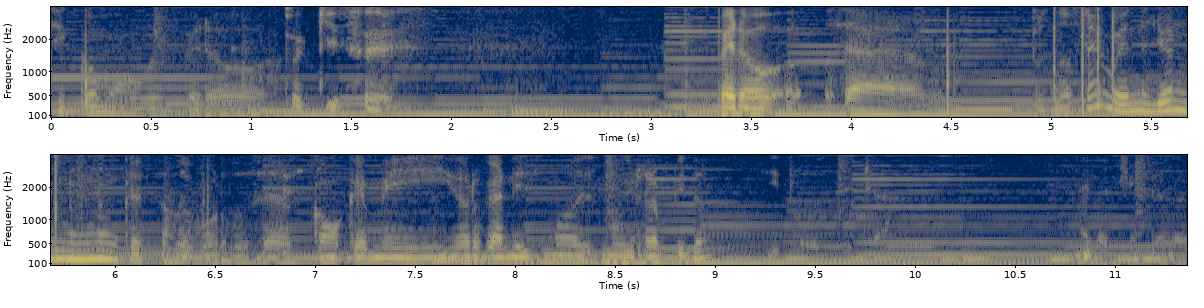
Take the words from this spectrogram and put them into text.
sí como, güey, pero... Tú aquí se... Pero, o sea, pues no sé, güey, yo nunca he estado gordo. O sea, como que mi organismo es muy rápido y todo se echa a la chingada,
